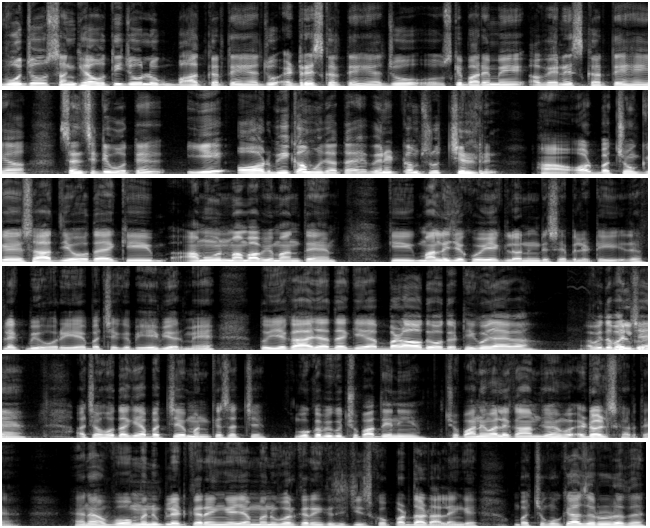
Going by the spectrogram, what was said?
वो जो संख्या होती है जो लोग बात करते हैं जो एड्रेस करते हैं जो उसके बारे में अवेयरनेस करते हैं या सेंसिटिव होते हैं ये और भी कम हो जाता है when it comes to children हाँ और बच्चों के साथ ये होता है कि अमूमन माँ बाप ये मानते हैं कि मान लीजिए कोई एक लर्निंग डिसेबिलिटी रिफ्लेक्ट भी हो रही है बच्चे के बिहेवियर में तो ये कहा जाता है कि अब बड़ा होते होते ठीक हो जाएगा। अभी तो बच्चे हैं। अच्छा होता क्या बच्चे मन के सच्चे वो कभी कुछ छुपाते नहीं है। छुपाने वाले काम जो है वो एडल्ट करते हैं। है ना? वो मैनिपुलेट करेंगे या मनूवर करेंगे किसी चीज़ को पर्दा डालेंगे। बच्चों को क्या ज़रूरत है?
